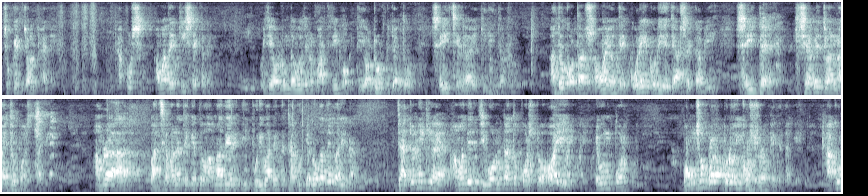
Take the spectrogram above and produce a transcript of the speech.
চোখের জল ফেলে। ঠাকুর আমাদের কি শেখালেন? ওই যে অরুণদা বলছেন মাতৃভক্তি অটুট যত, সেই ছেলে হয় গিরি তত। আদৌ কথার সময় হতে করে করিয়ে যা শেখাবি, সেইটা হিসাবের জল নয়তো পস্তাবি আমরা বাচ্চাবেলা থেকে তো আমাদের এই পরিবারের ঠাকুরকে ঢোকাতে পারি না। যার জন্য কি হয়, আমাদের জীবনটা তো কষ্ট হয় এবং বংশ পরম্পরা ওই কষ্টটা পেতে থাকে। ঠাকুর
